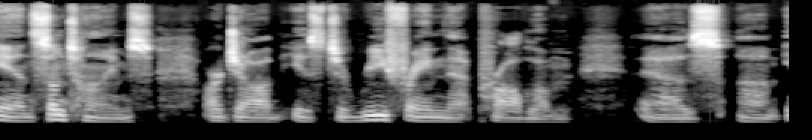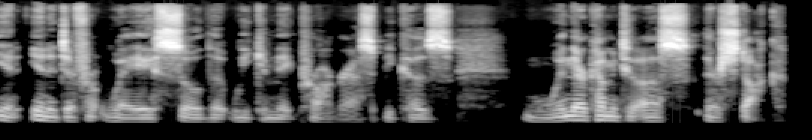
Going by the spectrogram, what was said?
and sometimes our job is to reframe that problem as um, in, in a different way so that we can make progress because when they're coming to us, they're stuck.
